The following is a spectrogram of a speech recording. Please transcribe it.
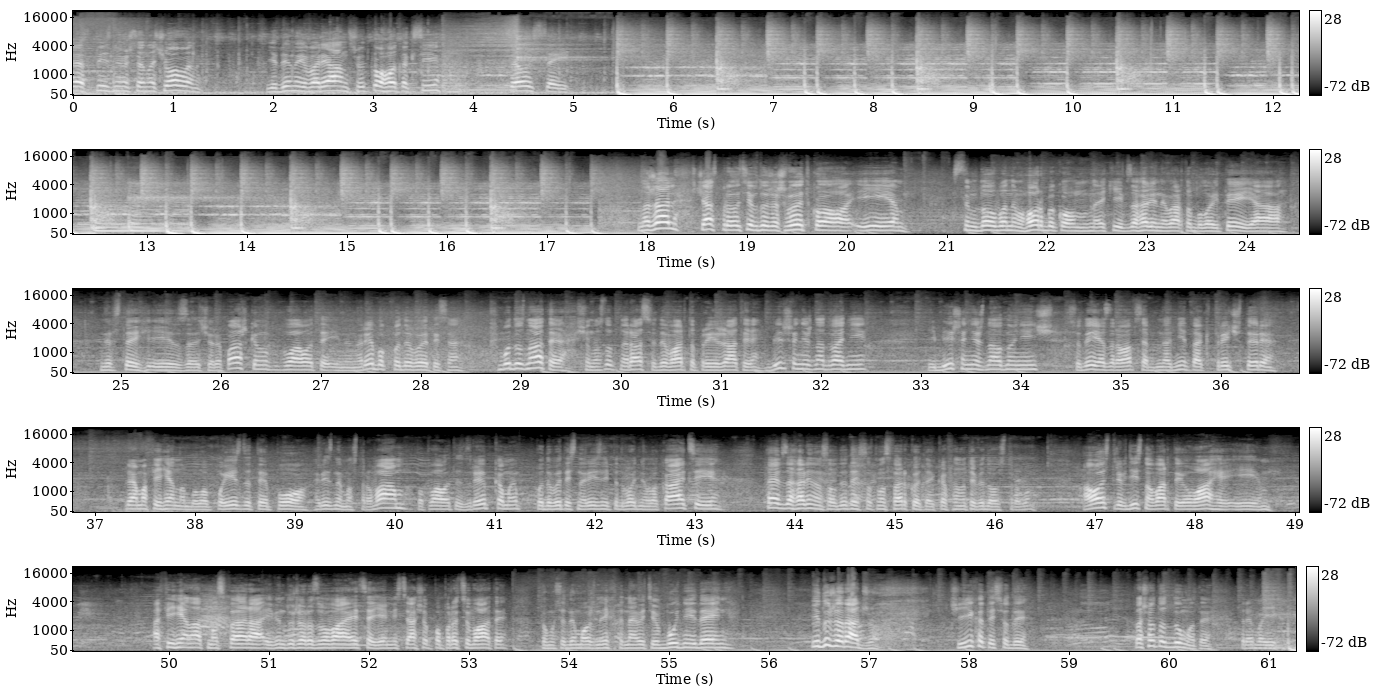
Вже спізнюєшся на човен, єдиний варіант швидкого таксі це ось цей. На жаль, час прилетів дуже швидко і з цим довбаним горбиком, на який взагалі не варто було йти, я не встиг і з черепашками поплавати, і не на рибок подивитися. Буду знати, що наступний раз сюди варто приїжджати більше, ніж на два дні, і більше, ніж на одну ніч. Сюди я заривався б на дні так 3-4. Прямо офігенно було поїздити по різним островам, поплавати з рибками, подивитись на різні підводні локації та й взагалі насолодитись атмосферкою та й кайфанути від острову. А острів дійсно вартий уваги і офігенна атмосфера, і він дуже розвивається, є місця, щоб попрацювати, тому сюди можна їхати навіть і в будній день. І дуже раджу. Чи їхати сюди? Та що тут думати? Треба їхати.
